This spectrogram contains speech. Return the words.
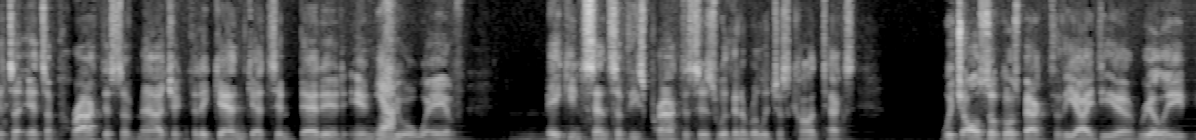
It's a it's a practice of magic that again gets embedded into Yeah. a way of making sense of these practices within a religious context, which also goes back to the idea, really,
